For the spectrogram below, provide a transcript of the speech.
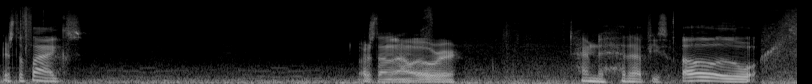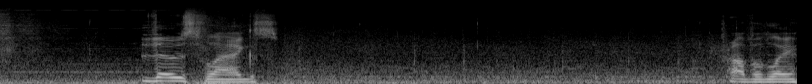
There's the flags. Is that now over? Time to head up. You s- oh, those flags. Probably.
